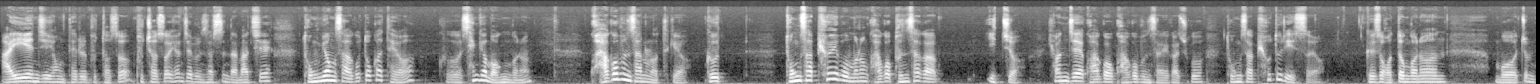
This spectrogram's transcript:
ing 형태를 붙어서 붙여서 현재 분사 쓴다. 마치 동명사하고 똑같아요. 그 생겨먹은 거는 과거 분사는 어떻게 해요? 그 동사 표에 보면은 과거 분사가 있죠. 현재, 과거, 과거 분사 해가지고 동사 표들이 있어요. 그래서 어떤 거는 뭐 좀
